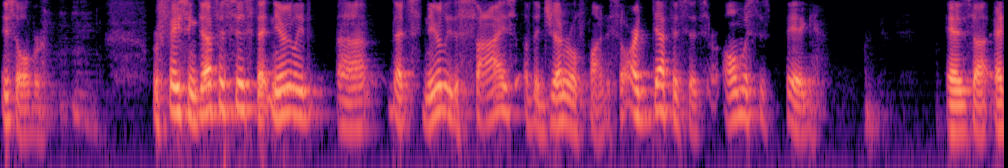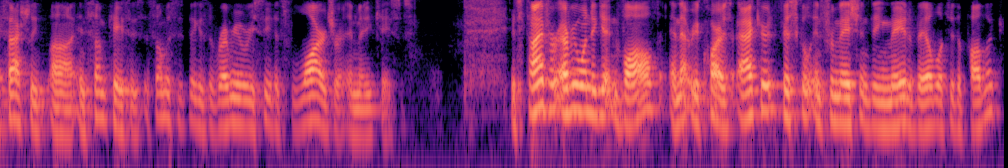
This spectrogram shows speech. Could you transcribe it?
is over. We're facing deficits that nearly, uh, that's nearly the size of the general fund. So our deficits are almost as big as, uh, it's actually, uh, in some cases, it's almost as big as the revenue we receive. It's larger in many cases. It's time for everyone to get involved, and that requires accurate fiscal information being made available to the public.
